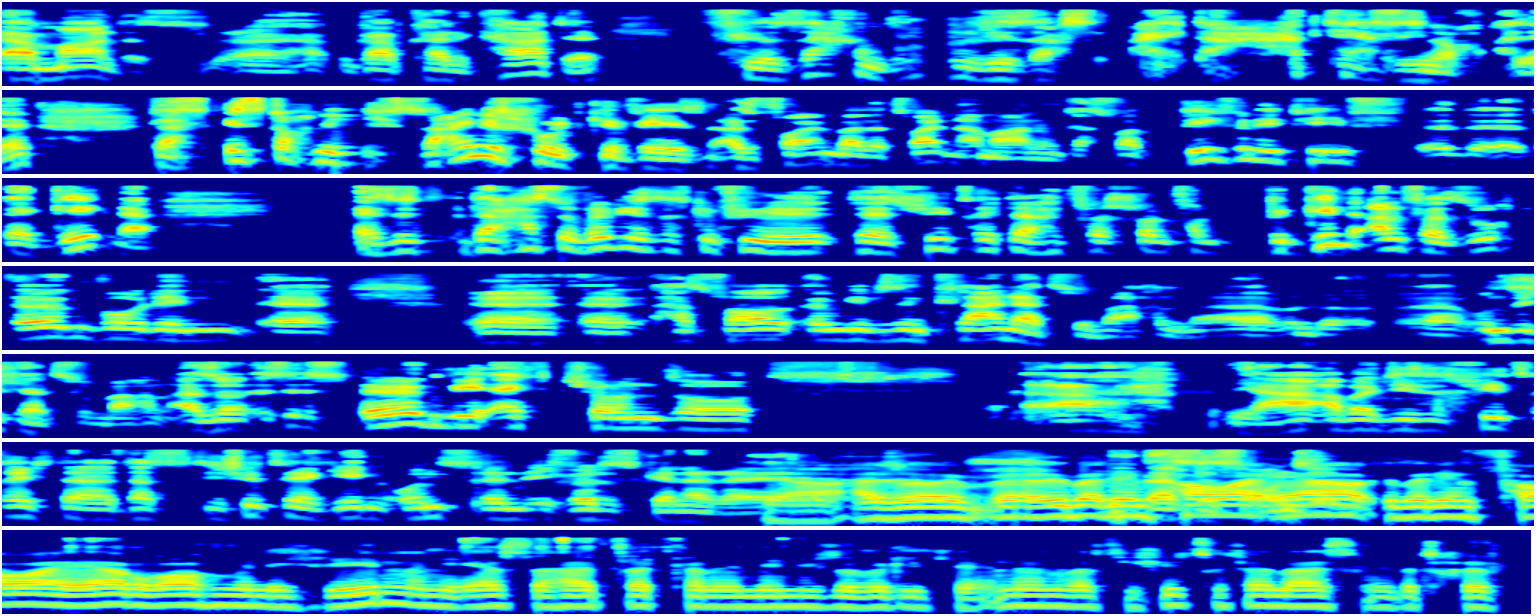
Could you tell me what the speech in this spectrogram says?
ermahnt, es äh, gab keine Karte, für Sachen, wo du dir sagst, Alter, hat der sie noch alle? Das ist doch nicht seine Schuld gewesen. Also vor allem bei der zweiten Ermahnung, das war definitiv äh, der Gegner. Also da hast du wirklich das Gefühl, der Schiedsrichter hat schon von Beginn an versucht, irgendwo den äh, äh, HSV äh, irgendwie ein bisschen kleiner zu machen äh, und äh, unsicher zu machen. Also es ist irgendwie echt schon so, äh, ja, aber dieses Schiedsrichter, dass die Schiedsrichter gegen uns sind, ich würde es generell. Ja, also über den VAR, über den VAR brauchen wir nicht reden. An die erste Halbzeit kann ich mich nicht so wirklich erinnern, was die Schiedsrichterleistung betrifft.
